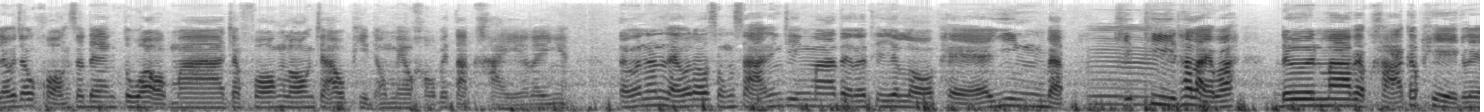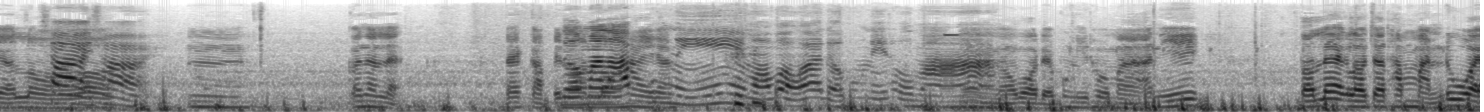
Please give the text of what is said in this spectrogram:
แล้วเจ้าของแสดงตัวออกมาจะฟ้องร้องจะเอาผิดเอาแมวเขาไปตัดไข่อะไรเงี้ยแต่ว่านั่นแหละว่าเราสงสารจริง ๆ มาแต่ละทีหล่อแผลยิ่งแบบคิดที่เท่าไหร่วะเดินมาแบบขากระเพกเลยอะหล่อใช่ใช่ อืม ก็นั่นแหละไปกลับไปนเดี๋ยอวนมาร้รัอบงพไห้รุ่กังนนี้ หมอบอกว่าเดี๋ยวพรุ่งนี้โทรมาอืมหมอบอกเดี๋ยวพรุ่งนี้โทรมา อันนี้ ตอนแรกเราจะทำหมันด้วย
